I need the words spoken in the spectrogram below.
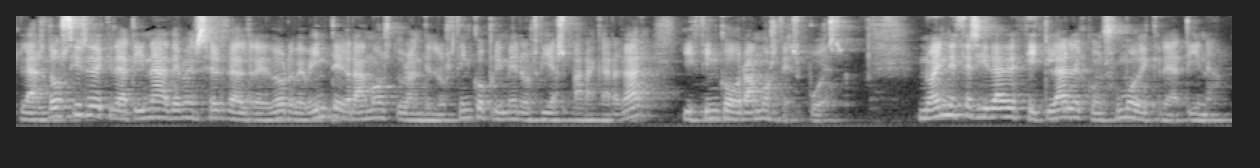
Las dosis de creatina deben ser de alrededor de 20 gramos durante los 5 primeros días para cargar y 5 gramos después. No hay necesidad de ciclar el consumo de creatina.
